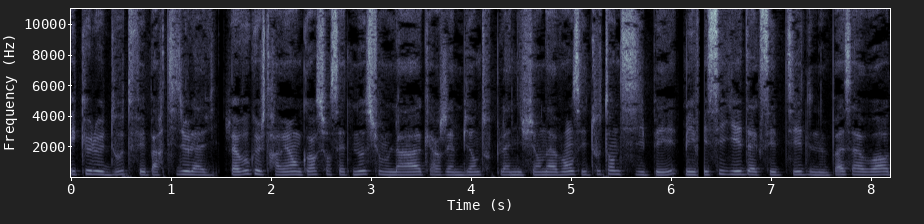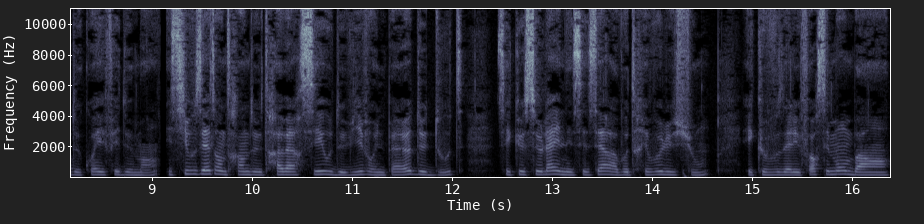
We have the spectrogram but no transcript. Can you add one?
est que le doute fait partie de la vie. J'avoue que je travaille encore sur cette notion-là car j'aime bien tout planifier en avance et tout anticiper, mais essayez d'accepter de ne pas savoir de quoi est fait demain. Et si vous êtes en train de traverser ou de vivre une période de doute, c'est que cela est nécessaire à votre évolution et que vous allez forcément ben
